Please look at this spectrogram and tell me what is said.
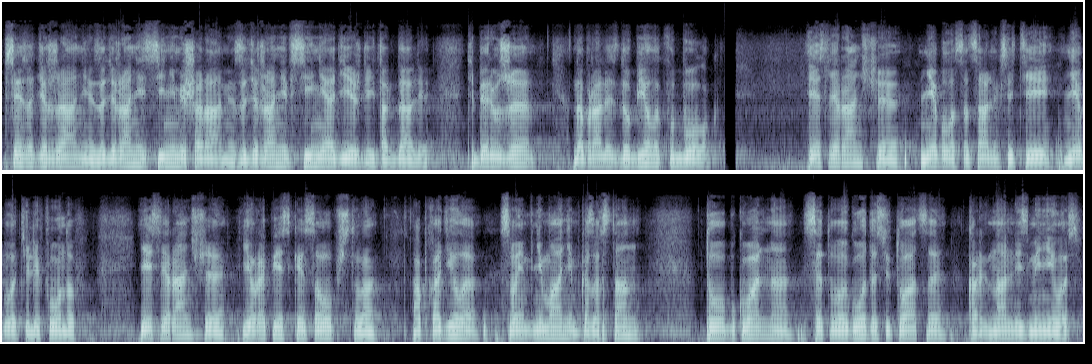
Все задержания, задержания с синими шарами, задержания в синей одежде и так далее. Теперь уже добрались до белых футболок. Если раньше не было социальных сетей, не было телефонов, если раньше европейское сообщество обходило своим вниманием Казахстан, то буквально с этого года ситуация кардинально изменилась.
